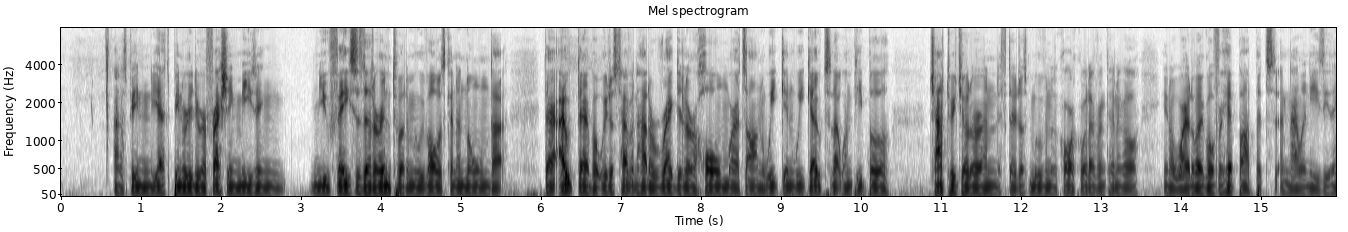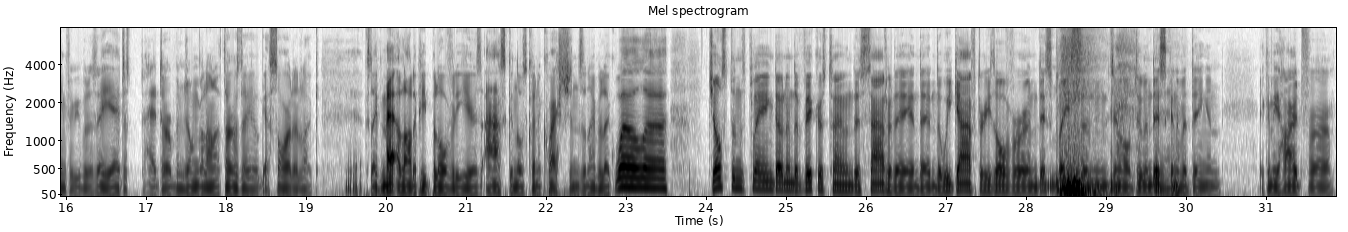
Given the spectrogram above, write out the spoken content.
and it's been yeah, it's been really refreshing meeting new faces that are into it. I mean, we've always kind of known that they're out there, but we just haven't had a regular home where it's on week in week out, so that when people chat to each other and if they're just moving to Cork or whatever and kind of go, you know, where do I go for hip hop? It's now an easy thing for people to say, yeah, just head to Urban Jungle on a Thursday, you'll get sorted. Like, Yeah. because I've met a lot of people over the years asking those kind of questions, and I'd be like, well, uh, Justin's playing down in the Vicarstown this Saturday, and then the week after he's over in this place and you know doing this kind of a thing, and it can be hard for,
